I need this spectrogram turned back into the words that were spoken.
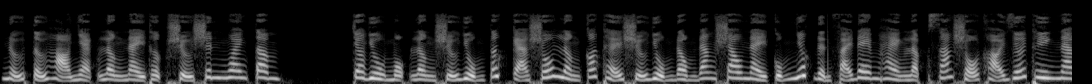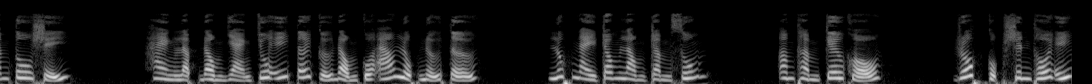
Nữ tử họ nhạc lần này thực sự sinh ngoan tâm. Cho dù một lần sử dụng tất cả số lần có thể sử dụng đồng đăng sau này cũng nhất định phải đem hàng lập xóa sổ khỏi giới thiên nam tu sĩ. Hàng lập đồng dạng chú ý tới cử động của áo lục nữ tử. Lúc này trong lòng trầm xuống. Âm thầm kêu khổ. Rốt cục sinh thối ý.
